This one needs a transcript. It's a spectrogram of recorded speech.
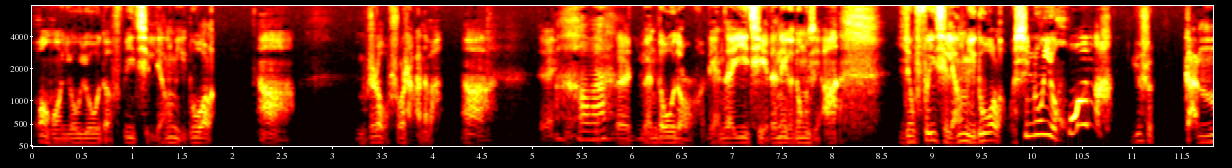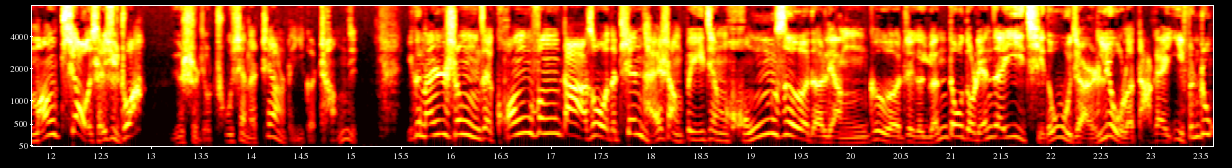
晃晃悠悠的飞起两米多了啊！你们知道我说啥呢吧？啊，对，好吧，呃，圆兜兜连在一起的那个东西啊，已经飞起两米多了。我心中一慌啊，于是赶忙跳起来去抓，于是就出现了这样的一个场景：一个男生在狂风大作的天台上，被一件红色的两个这个圆兜兜连在一起的物件溜了大概一分钟。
